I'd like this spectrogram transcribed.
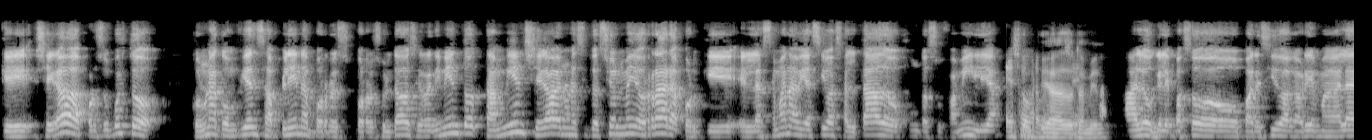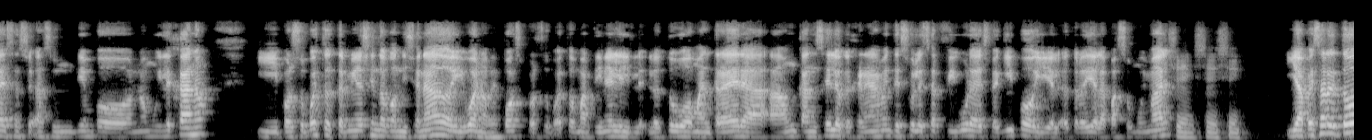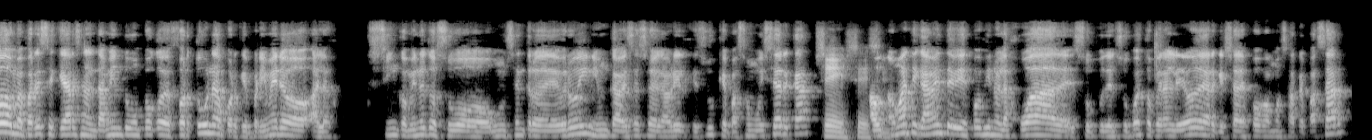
Que llegaba, por supuesto, con una confianza plena por, res- por resultados y rendimiento. También llegaba en una situación medio rara porque en la semana había sido asaltado junto a su familia Eso es verdad. También. algo que le pasó parecido a Gabriel Magaláes hace, hace un tiempo no muy lejano. Y por supuesto terminó siendo condicionado y bueno, después por supuesto Martinelli lo tuvo a maltraer a, a un cancelo que generalmente suele ser figura de su equipo y el otro día la pasó muy mal. Sí, sí, sí. Y a pesar de todo, me parece que Arsenal también tuvo un poco de fortuna porque primero a los cinco minutos hubo un centro de De Bruyne y un cabezazo de Gabriel Jesús que pasó muy cerca. Sí, sí, sí. Automáticamente después vino la jugada de del supuesto penal de Odegaard, que ya después vamos a repasar.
